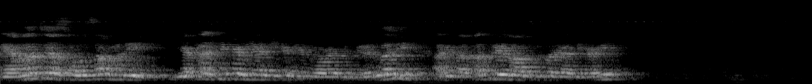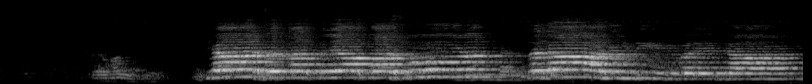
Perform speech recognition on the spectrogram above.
ज्ञानाच्या संसामध्ये एकाच ठिकाणी या ठिकाणी दोघांची भेट झाली आणि दत्तात्रेय राव सुद्धा या ठिकाणी. त्या दत्तात्रेयापासून सदा आनंदी विबले ज्ञान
